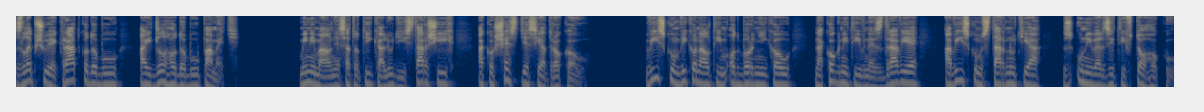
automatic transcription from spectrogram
zlepšuje krátkodobú aj dlhodobú pamäť. Minimálne sa to týka ľudí starších ako 60 rokov. Výskum vykonal tým odborníkov na kognitívne zdravie a výskum starnutia z Univerzity v Tohoku.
